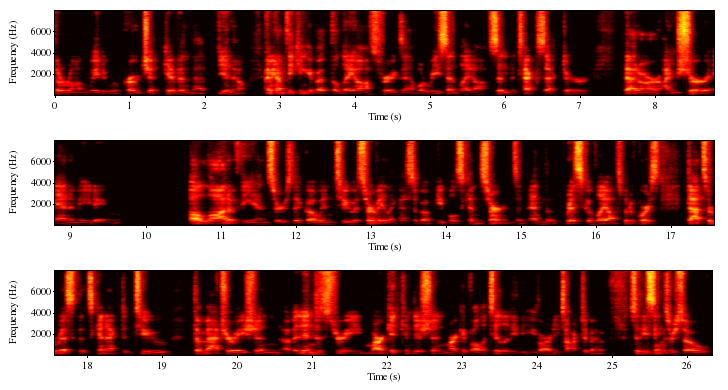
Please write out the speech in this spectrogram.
the wrong way to approach it given that you know i mean i'm thinking about the layoffs for example recent layoffs in the tech sector that are i'm sure animating a lot of the answers that go into a survey like this about people's concerns and, and the risk of layoffs. But of course, that's a risk that's connected to the maturation of an industry, market condition, market volatility that you've already talked about. So these things are so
